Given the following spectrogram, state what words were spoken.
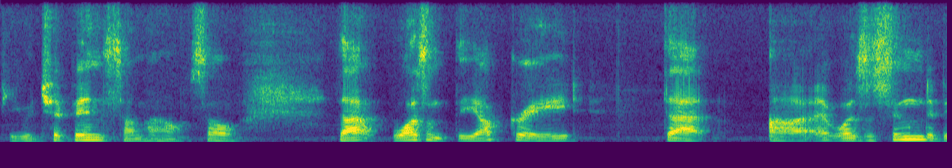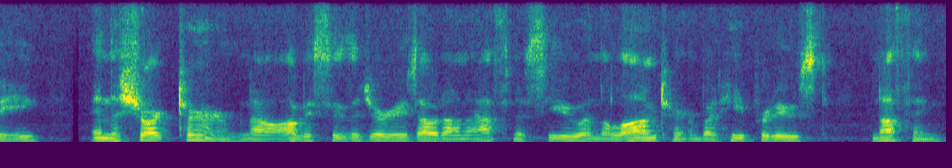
he would chip in somehow. So that wasn't the upgrade that uh, it was assumed to be in the short term. Now, obviously, the jury's out on Athanasiou in the long term, but he produced nothing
